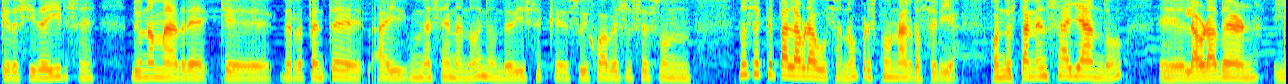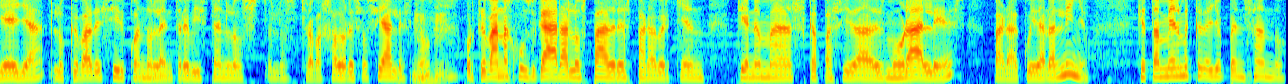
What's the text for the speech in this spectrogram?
que decide irse, de una madre que de repente hay una escena, ¿no? En donde dice que su hijo a veces es un, no sé qué palabra usa, ¿no? Pero es con una grosería. Cuando están ensayando, eh, Laura Dern y ella, lo que va a decir cuando la entrevisten los, los trabajadores sociales, ¿no? Porque van a juzgar a los padres para ver quién tiene más capacidades morales para cuidar al niño. Que también me quedé yo pensando,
